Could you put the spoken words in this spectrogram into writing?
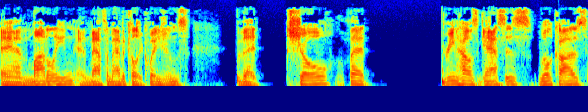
and modeling and mathematical equations that show that greenhouse gases will cause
